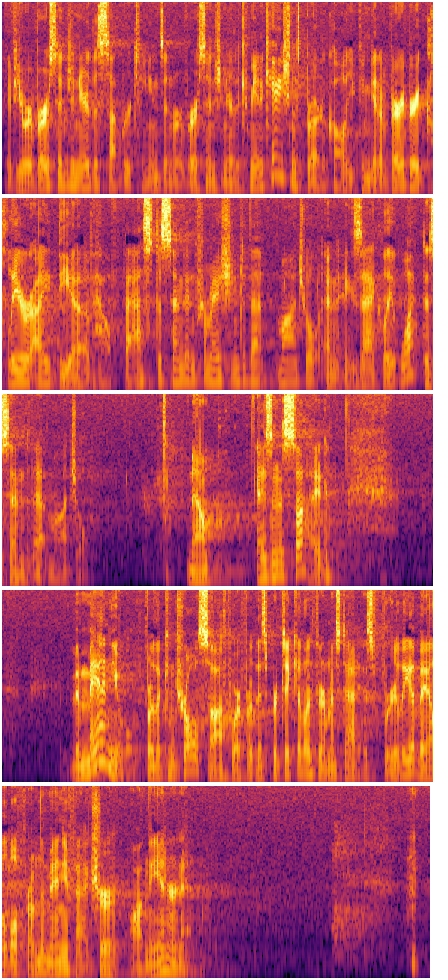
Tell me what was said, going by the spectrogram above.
If you reverse engineer the subroutines and reverse engineer the communications protocol, you can get a very, very clear idea of how fast to send information to that module and exactly what to send to that module. Now, as an aside, the manual for the control software for this particular thermostat is freely available from the manufacturer on the internet.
